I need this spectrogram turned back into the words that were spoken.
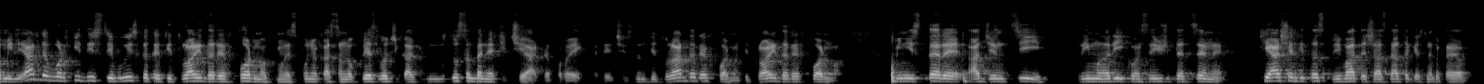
1,8 miliarde vor fi distribuiți către titularii de reformă, cum le spun eu, ca să înlocuiesc logica, nu sunt beneficiari de proiecte, deci sunt titulari de reformă, titularii de reformă, ministere, agenții, primării, consilii județene, chiar și entități private, și asta e altă chestiune pe care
